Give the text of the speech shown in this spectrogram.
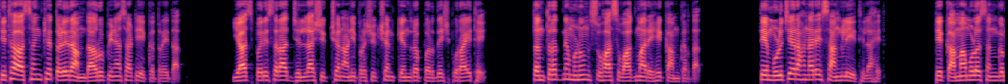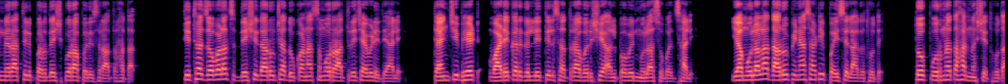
तिथं असंख्य तळीराम दारू पिण्यासाठी एकत्र येतात. याच परिसरात जिल्हा शिक्षण आणि प्रशिक्षण केंद्र परदेशपुरा येथे तंत्रज्ञ म्हणून सुहास वाघमारे हे काम करतात. ते मूळचे राहणारे सांगली येथील आहेत. ते कामामुळे संगमनेरातील परदेशपुरा परिसरात राहतात. तिथं जवळच देशी दारूच्या दुकानासमोर रात्रीच्या वेळी ते आले. त्यांची भेट वाडेकर गल्लीतील सतरा वर्षीय अल्पवयीन मुलासोबत झाली. या मुलाला दारू पिण्यासाठी पैसे लागत होते. तो पूर्णतः नशेत होता.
